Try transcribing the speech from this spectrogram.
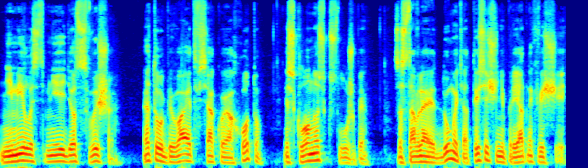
«Немилость мне идет свыше. Это убивает всякую охоту и склонность к службе, заставляет думать о тысяче неприятных вещей».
